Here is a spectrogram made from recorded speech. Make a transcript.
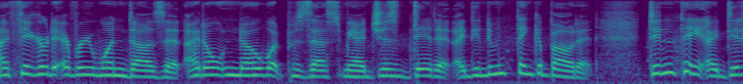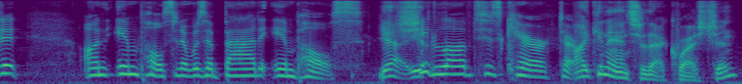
I figured everyone does it. I don't know what possessed me. I just did it. I didn't even think about it. Didn't think I did it on impulse, and it was a bad impulse. Yeah, She yeah. loved his character. I can answer that question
